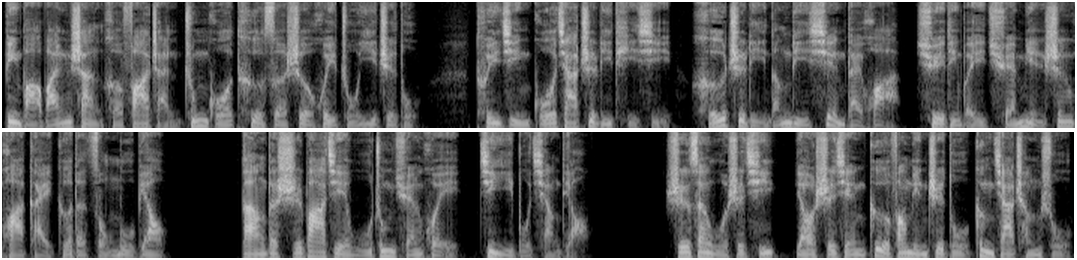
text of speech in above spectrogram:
并把完善和发展中国特色社会主义制度。推进国家治理体系和治理能力现代化，确定为全面深化改革的总目标。党的十八届五中全会进一步强调，“十三五”时期要实现各方面制度更加成熟、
